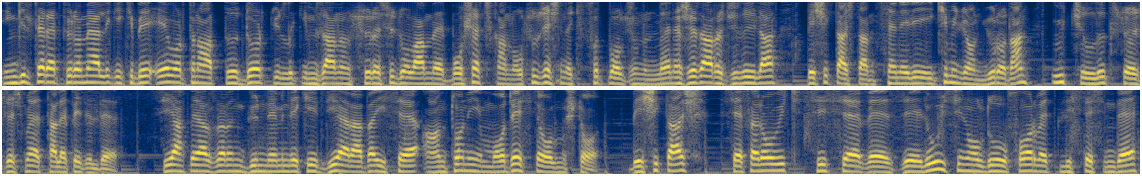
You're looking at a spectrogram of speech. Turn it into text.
İngiltere Premier Lig ekibi Everton'a attığı 4 yıllık imzanın süresi dolan ve boşa çıkan 30 yaşındaki futbolcunun menajeri aracılığıyla Beşiktaş'tan seneliği 2 milyon eurodan 3 yıllık sözleşme talep edildi. Siyah beyazların gündemindeki diğer aday ise Anthony Modeste olmuştu. Beşiktaş, Seferovic, Sisse ve Zeluis'in olduğu forvet listesinde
